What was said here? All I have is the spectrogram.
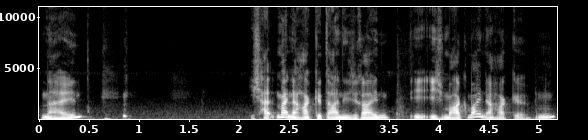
Nein? Ich halte meine Hacke da nicht rein. Ich mag meine Hacke. Hm?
